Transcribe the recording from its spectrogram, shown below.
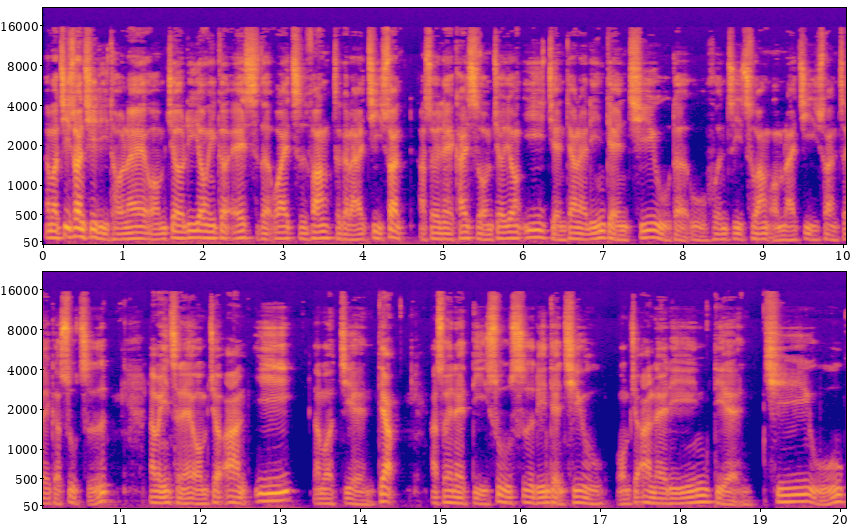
那么计算器里头呢，我们就利用一个 s 的 y 次方这个来计算啊。所以呢，开始我们就用一减掉了零点七五的五分之一次方，我们来计算这个数值。那么因此呢，我们就按一，那么减掉啊，所以呢，底数是零点七五，我们就按了零点七五，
